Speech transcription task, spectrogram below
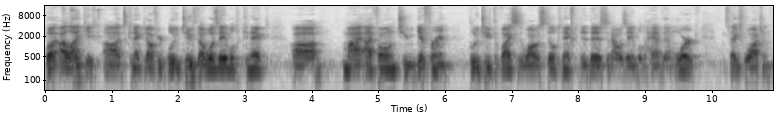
But I like it. Uh, it's connected off your Bluetooth. I was able to connect uh, my iPhone to different Bluetooth devices while I was still connected to this, and I was able to have them work. Thanks for watching.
